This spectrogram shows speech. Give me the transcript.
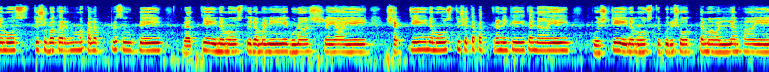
नमोऽस्तु शुभकर्मफलप्रसूत्यै रत्यै नमोऽस्तु रमणीयगुणाश्रयायै शक्त्यै नमोऽस्तु शतपत्रनिकेतनायै पुष्ट्यै नमोऽस्तु पुरुषोत्तमवल्लभायै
